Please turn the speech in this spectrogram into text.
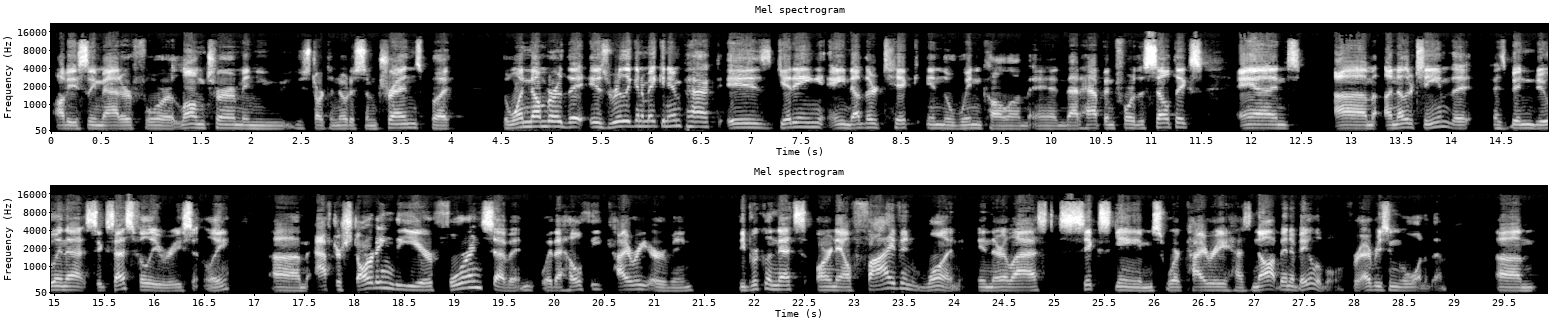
obviously matter for long term and you, you start to notice some trends. But the one number that is really going to make an impact is getting another tick in the win column. And that happened for the Celtics. And um, another team that has been doing that successfully recently. Um, after starting the year four and seven with a healthy Kyrie Irving, the Brooklyn Nets are now five and one in their last six games where Kyrie has not been available for every single one of them. Um,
